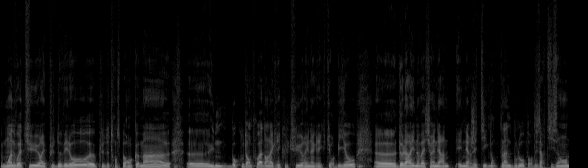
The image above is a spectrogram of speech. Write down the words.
moins de voitures et plus de vélos, euh, plus de transports en commun, beaucoup d'emplois dans l'agriculture et une agriculture bio, de la rénovation éner- énergétique, donc plein de boulot pour des artisans,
